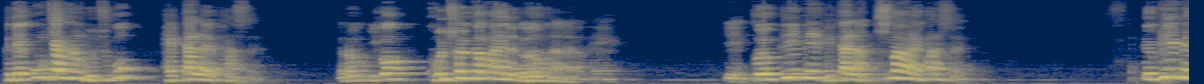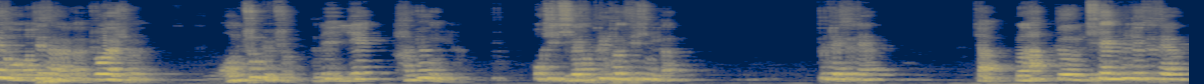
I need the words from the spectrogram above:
근데 공짜로는 못 주고 100달러에 팔았어요. 여러분, 이거 고철값만 해도 몇억은 나와요, 배. 예, 그 필리핀에 100달러, 10만 원에 팔았어요. 그 필리핀에서 뭐 어떻게 생각할까요? 좋아요, 싫어요? 엄청 좋죠. 근데 이게 함정입니다. 혹시 집에서 프린터기 쓰십니까? 프린터기 쓰세요? 자, 그, 하, 그 집에 프린터기 쓰세요?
